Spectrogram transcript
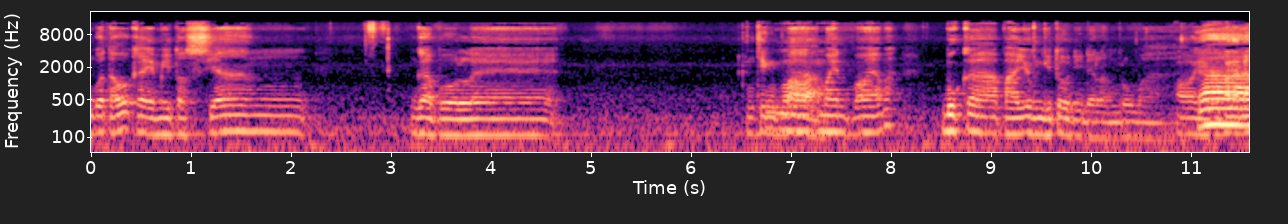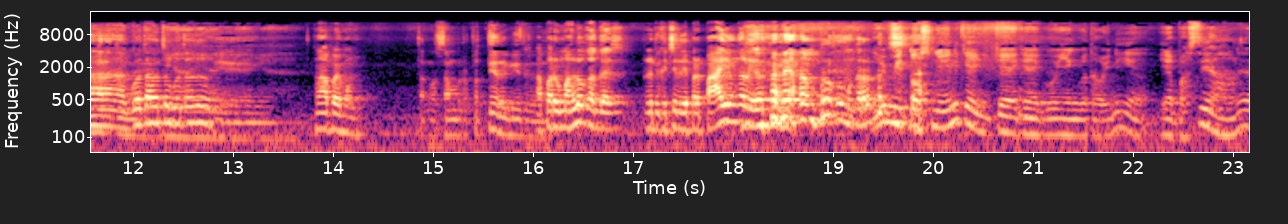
gue tahu kayak mitos yang nggak boleh kencing ma- main main apa buka payung gitu di dalam rumah oh iya Nah, tuh gue tahu tuh, gue Iya, tahu tuh. iya, iya. Kenapa emang? Sambar petir gitu. Apa rumah lu kagak lebih kecil daripada payung kali ya? Ambruk rumah tapi mitosnya ini kayak kayak kayak gue yang gue tahu ini ya ya pasti halnya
